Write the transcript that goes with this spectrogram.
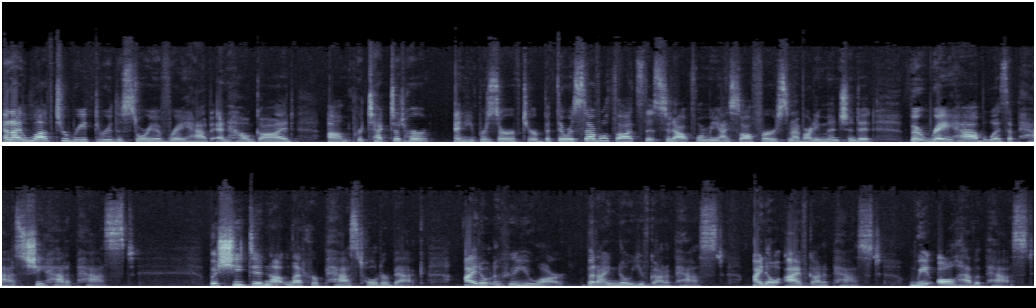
And I love to read through the story of Rahab and how God um, protected her and he preserved her. But there were several thoughts that stood out for me. I saw first, and I've already mentioned it, but Rahab was a past. She had a past. But she did not let her past hold her back. I don't know who you are, but I know you've got a past. I know I've got a past. We all have a past.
